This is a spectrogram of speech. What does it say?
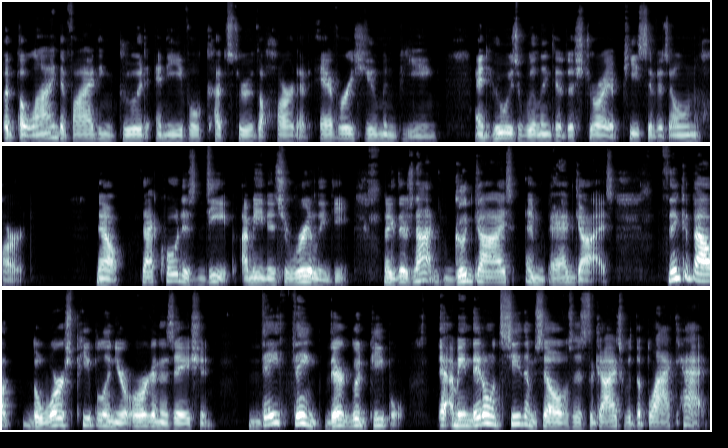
But the line dividing good and evil cuts through the heart of every human being and who is willing to destroy a piece of his own heart. Now, that quote is deep. I mean, it's really deep. Like, there's not good guys and bad guys. Think about the worst people in your organization. They think they're good people. I mean, they don't see themselves as the guys with the black hat.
